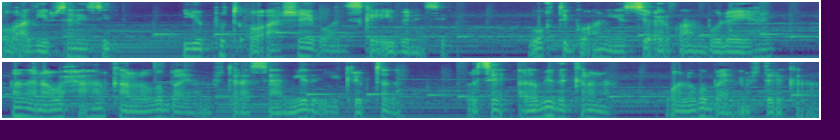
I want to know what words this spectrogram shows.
oo aad iibsanaysid iyo but oo ah shayga oo aad iska iibinaysid. Waqti go'an iyo sicir go'an buu leeyahay badanaa waxaa halkan looga baayac mushtaraa saamiyada iyo kribtada balse agabyada kalena waa baayac mushtari karaa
